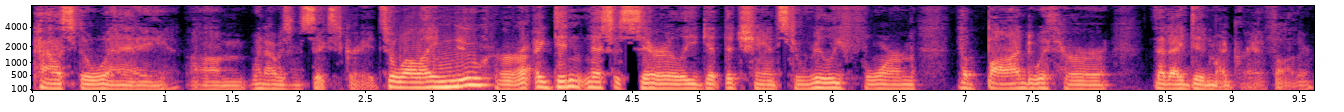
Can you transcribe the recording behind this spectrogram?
passed away um, when I was in sixth grade. So while I knew her, I didn't necessarily get the chance to really form the bond with her that I did my grandfather.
